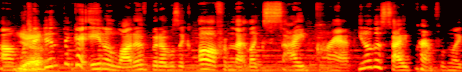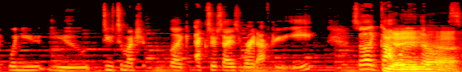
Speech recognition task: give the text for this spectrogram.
Um, which I didn't think I ate a lot of, but I was like, oh, from that like side cramp. You know the side cramp from like when you you do too much like exercise right after you eat. So like got Yeah, one of yeah, those.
